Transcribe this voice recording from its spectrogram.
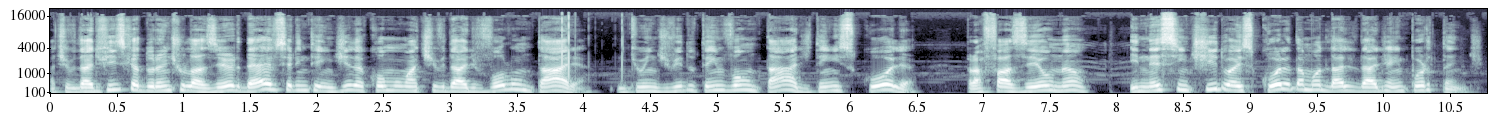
Atividade física durante o lazer deve ser entendida como uma atividade voluntária, em que o indivíduo tem vontade, tem escolha para fazer ou não. E nesse sentido, a escolha da modalidade é importante.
